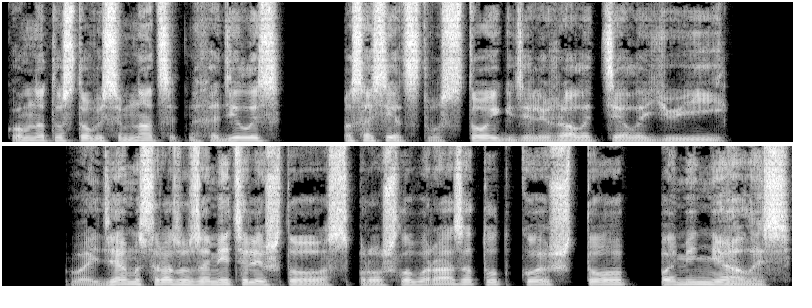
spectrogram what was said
Комната 118 находилась по соседству с той, где лежало тело Юи. Войдя, мы сразу заметили, что с прошлого раза тут кое-что поменялось.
